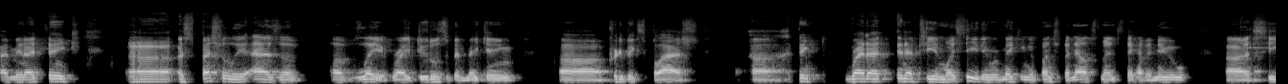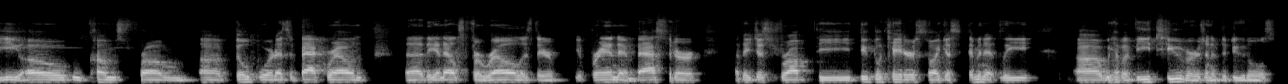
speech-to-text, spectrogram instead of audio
I mean, I think especially as of of late, right? Doodles have been making a pretty big splash. I think right at NFT NYC, they were making a bunch of announcements. They have a new uh, CEO who comes from uh, Billboard as a background. Uh, they announced Pharrell as their brand ambassador. Uh, they just dropped the Dooplicator, so I guess imminently uh, we have a V2 version of the Doodles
